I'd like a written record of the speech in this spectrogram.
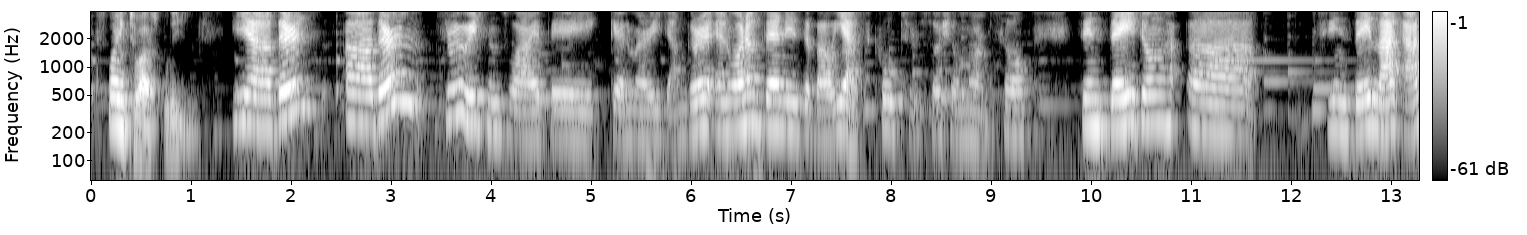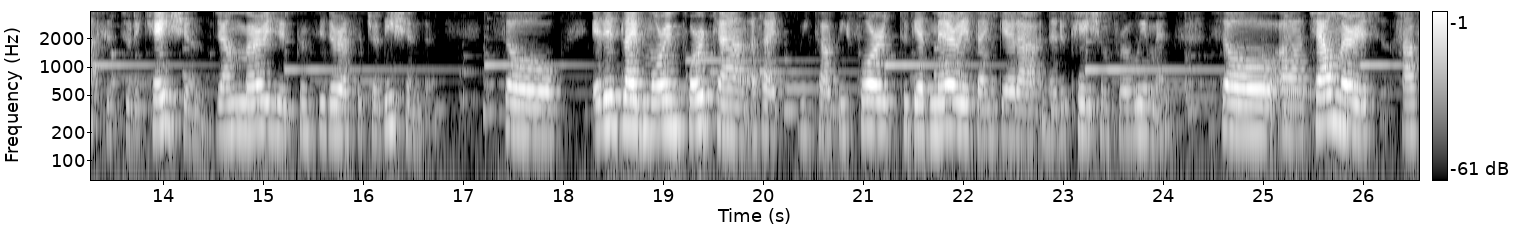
explain to us, please? Yeah, there's uh, there are three reasons why they get married younger, and one of them is about yes, culture, social norms. So, since they don't, uh, since they lack access to education, young marriage is considered as a tradition there. So it is like more important, as I we talked before, to get married than get a, an education for women. So uh, child marriage have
